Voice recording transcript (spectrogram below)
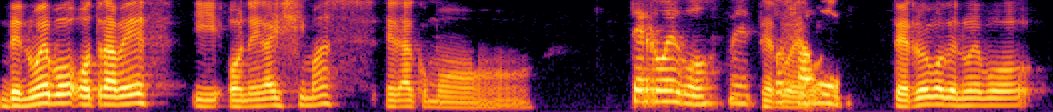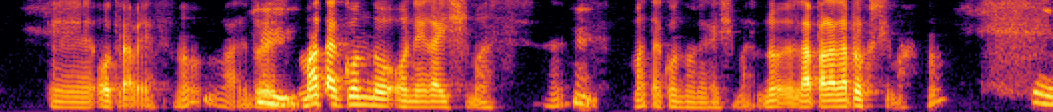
de nuevo, otra vez, y onegai shimasu era como Te ruego, eh, Te por ruego. favor. te ruego de nuevo eh, otra vez, ¿no? Vale, entonces, Mm. mata kondo onegai shimasu. ¿eh? Mm. Mata kondo onegai shimasu. No, la, para la próxima, ¿no? Sí,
